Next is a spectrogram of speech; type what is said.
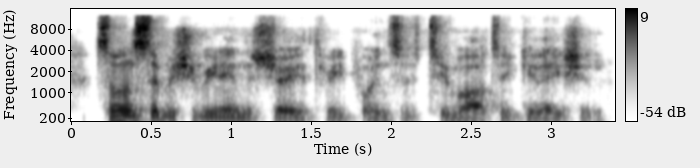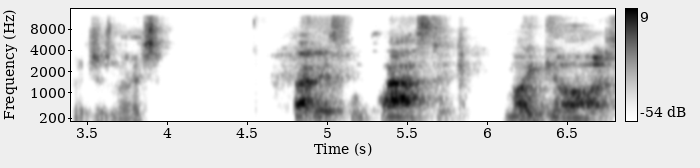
Someone said we should rename the show Three Points of Two Articulation, which is nice. That is fantastic. My God.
